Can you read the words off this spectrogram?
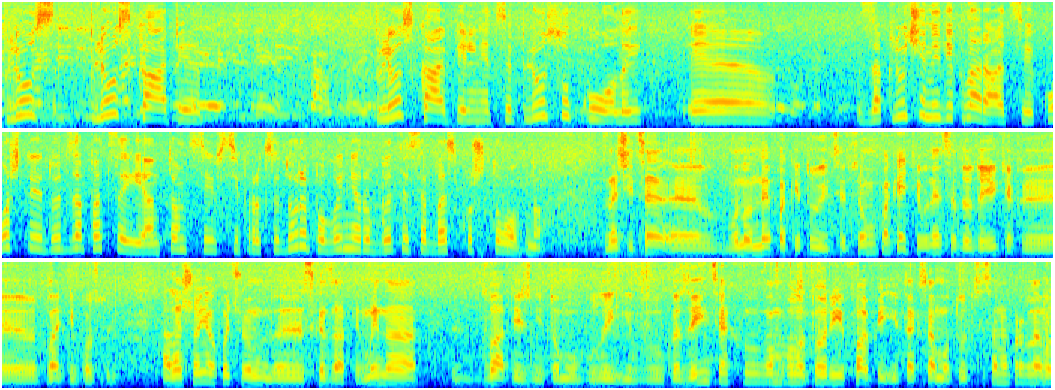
плюс, плюс капі, плюс капельниці, плюс уколи, е, заключені декларації, кошти йдуть за пацієнтом. Ці всі процедури повинні робитися безкоштовно. Значить, це е, воно не пакетується в цьому пакеті, вони це додають як е, платні послуги. Але що я хочу вам сказати, ми на два тижні тому були і в Козинцях в амбулаторії ФАПі, і так само тут це саме проблема.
